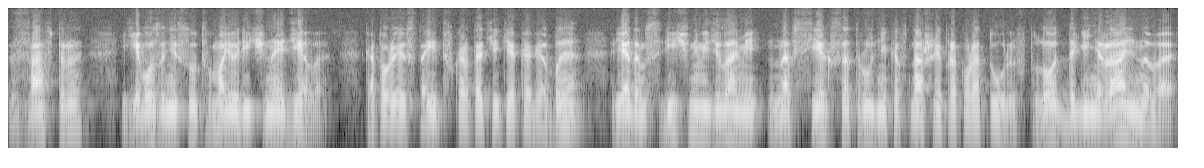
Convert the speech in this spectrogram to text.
Завтра его занесут в мое личное дело. которое стоит в картотеке КГБ рядом с личными делами на всех сотрудников нашей прокуратуры, вплоть до генерального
